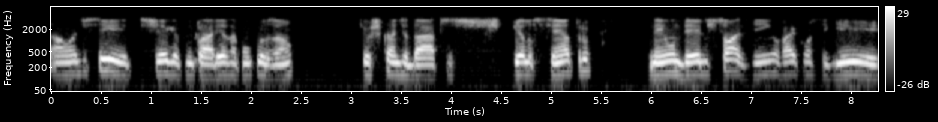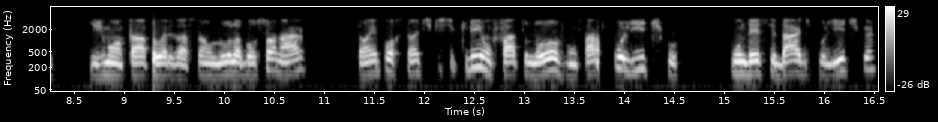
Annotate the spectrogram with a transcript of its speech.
onde se chegue com clareza à conclusão que os candidatos pelo centro, nenhum deles sozinho vai conseguir desmontar a polarização Lula-Bolsonaro. Então é importante que se crie um fato novo, um fato político, com densidade política,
